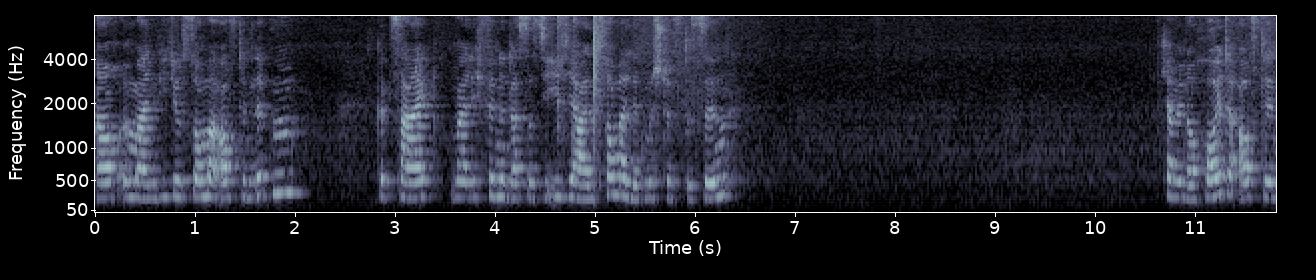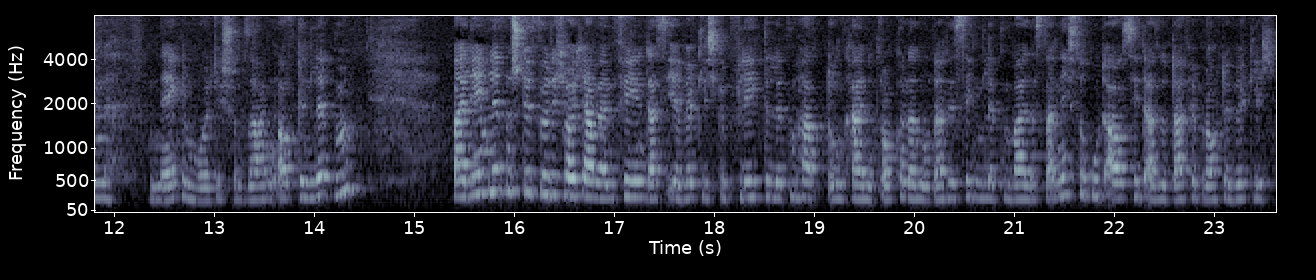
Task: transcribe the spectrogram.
auch in meinem Video Sommer auf den Lippen gezeigt, weil ich finde, dass das die idealen Sommerlippenstifte sind. Ich habe ihn auch heute auf den Nägeln, wollte ich schon sagen, auf den Lippen. Bei dem Lippenstift würde ich euch aber empfehlen, dass ihr wirklich gepflegte Lippen habt und keine trockenen oder rissigen Lippen, weil es dann nicht so gut aussieht. Also dafür braucht ihr wirklich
